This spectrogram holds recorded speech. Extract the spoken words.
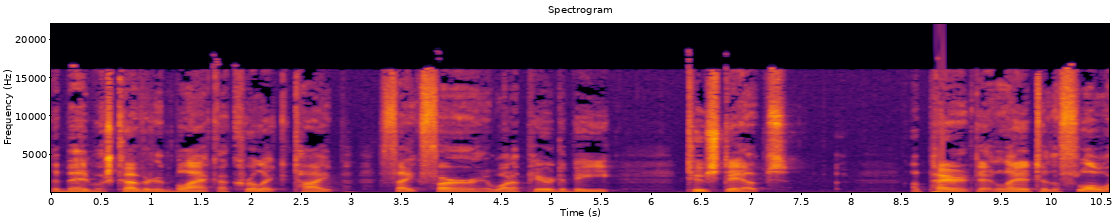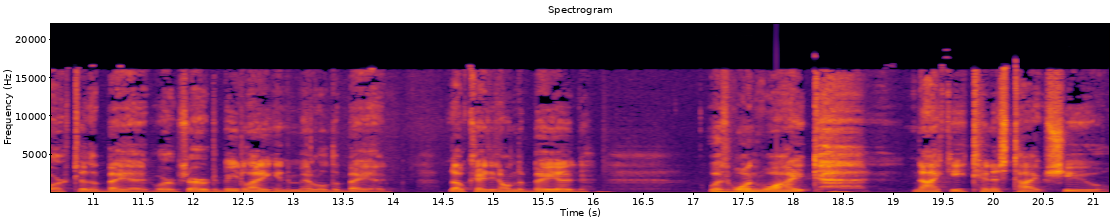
The bed was covered in black acrylic type fake fur and what appeared to be two steps apparent that led to the floor to the bed were observed to be laying in the middle of the bed. Located on the bed was one white Nike tennis type shoe,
